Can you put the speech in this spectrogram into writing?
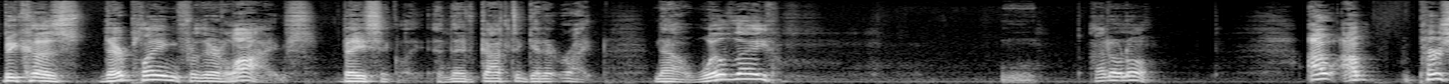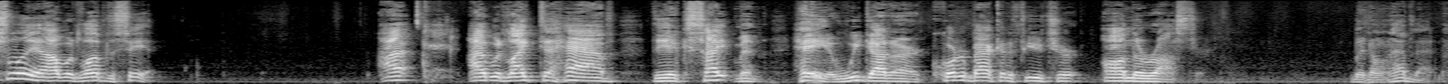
because they're playing for their lives, basically, and they've got to get it right. Now, will they? I don't know. I, I personally, I would love to see it. I I would like to have the excitement. Hey, we got our quarterback of the future on the roster. We don't have that now.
